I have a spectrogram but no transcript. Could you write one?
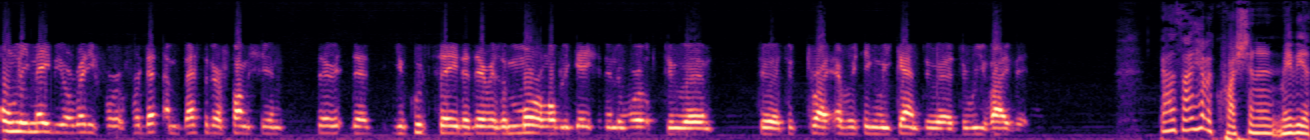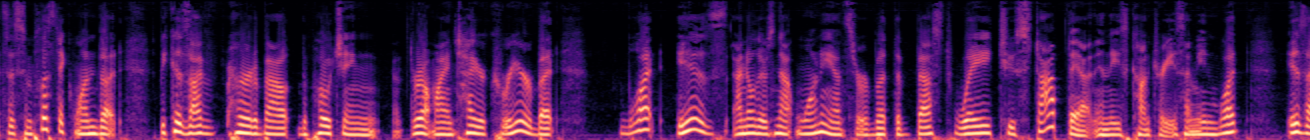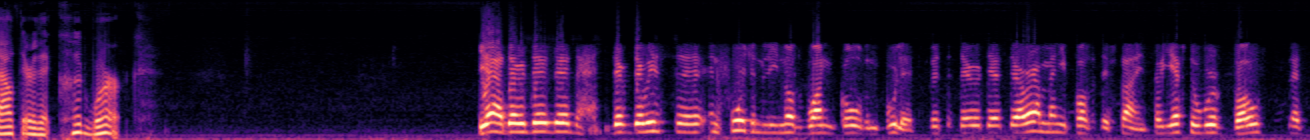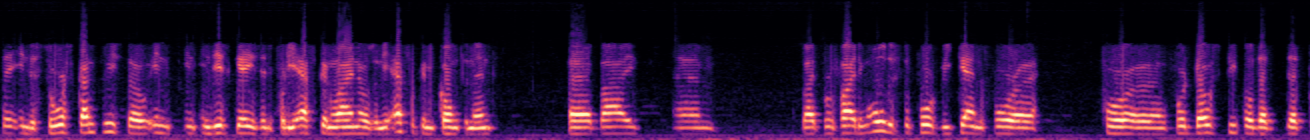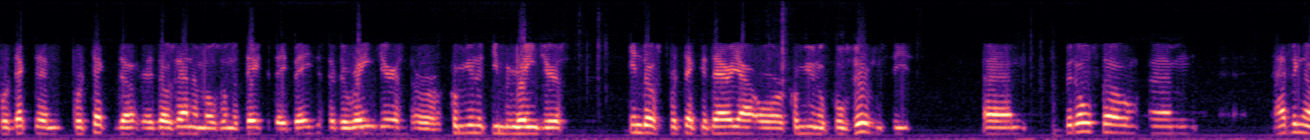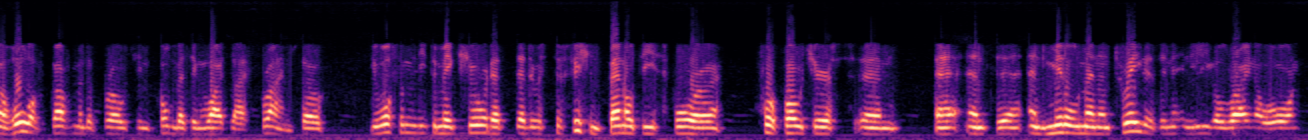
only maybe already for, for that ambassador function there, that you could say that there is a moral obligation in the world to um, to, to try everything we can to uh, to revive it. Guys, I have a question, and maybe it's a simplistic one, but because I've heard about the poaching throughout my entire career, but what is, I know there's not one answer, but the best way to stop that in these countries? I mean, what is out there that could work? Yeah, there there there there, there is uh, unfortunately not one golden bullet, but there, there there are many positive signs. So you have to work both, let's say, in the source countries. So in in, in this case, for the African rhinos on the African continent, uh, by um, by providing all the support we can for. Uh, for uh, for those people that, that protect them protect the, uh, those animals on a day to day basis, so the rangers or community rangers in those protected area or communal conservancies, um, but also um, having a whole of government approach in combating wildlife crime. So you also need to make sure that, that there is sufficient penalties for uh, for poachers um, uh, and uh, and middlemen and traders in, in illegal rhino horn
